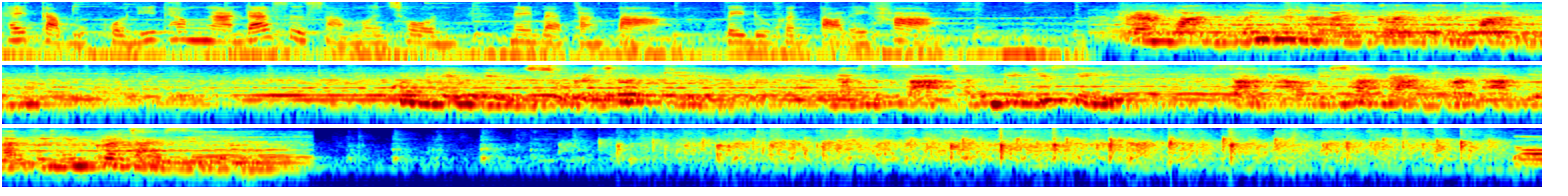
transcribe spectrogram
ให้กับบุคคลที่ทำงานด้านสื่อสารมวลชน ในแบบต่างๆ ไปดูกันต่อเลยค่ะ รางวัลไม่มีอะไรไกลเกินฝัน คุณเทวินสุรเชิดเกียรตินักศึกษาชั้นปีที่ 4 สาขาวิชาการโทรทัศน์และวิทยุกระจายเสียง ก็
